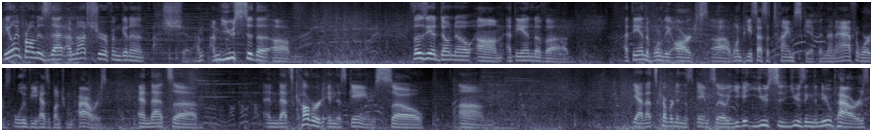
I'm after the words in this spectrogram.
The only problem is that I'm not sure if I'm gonna... Oh, shit, I'm, I'm used to the... Um, for those of you that don't know, um, at the end of... Uh, at the end of one of the arcs, uh, One Piece has a time skip, and then afterwards, Luffy has a bunch more powers. And that's, uh... and that's covered in this game. So, um, yeah, that's covered in this game. So you get used to using the new powers.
